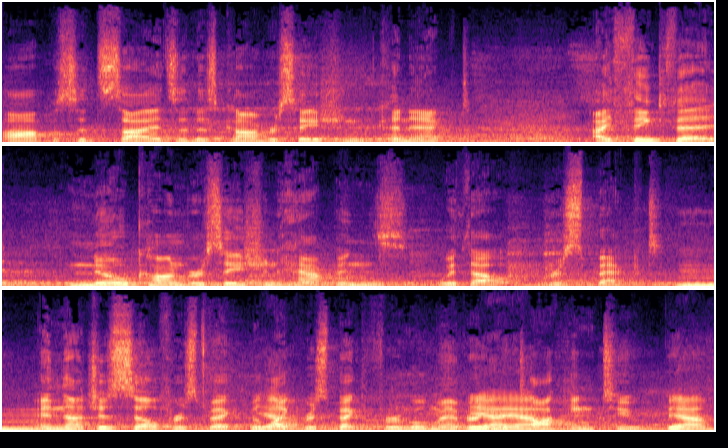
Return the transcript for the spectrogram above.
opposite sides of this conversation, connect? I think that no conversation happens without respect, and not just self-respect, but Mm. Yeah. like respect for whomever Yeah, you're yeah. talking to. Yeah.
